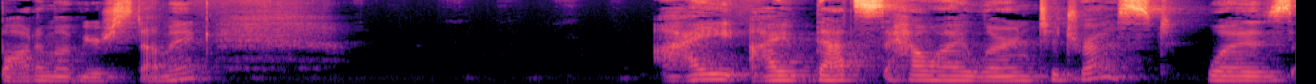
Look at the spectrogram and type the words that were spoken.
bottom of your stomach i i that's how i learned to trust was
